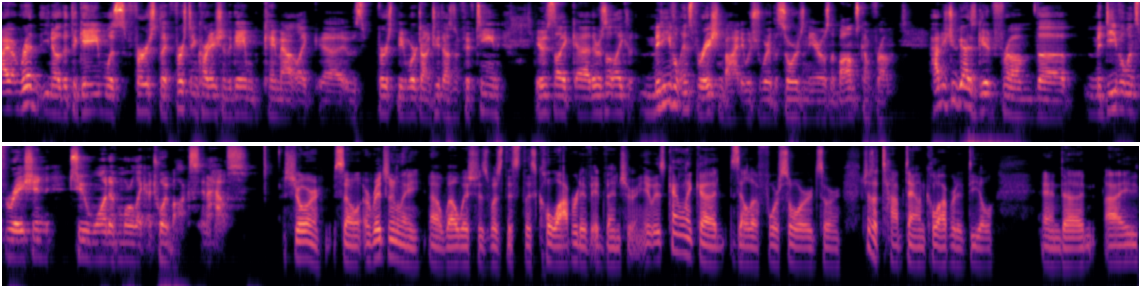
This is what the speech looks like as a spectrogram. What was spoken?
I read, you know, that the game was first the first incarnation of the game came out like uh, it was first being worked on in 2015. It was like uh, there was like medieval inspiration behind it, which is where the swords and the arrows and the bombs come from. How did you guys get from the medieval inspiration to one of more like a toy box in a house? Sure. So originally, uh, Well Wishes was this this cooperative adventure. It was kind of like a Zelda Four Swords or just a top down cooperative deal. And uh, I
